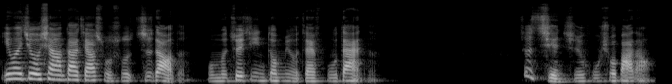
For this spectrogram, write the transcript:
因为就像大家所说知道的，我们最近都没有在孵蛋了。这简直胡说八道！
